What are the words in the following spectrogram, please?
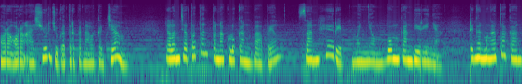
Orang-orang Asyur juga terkenal kejam. Dalam catatan penaklukan Babel, Sanherib menyombongkan dirinya dengan mengatakan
